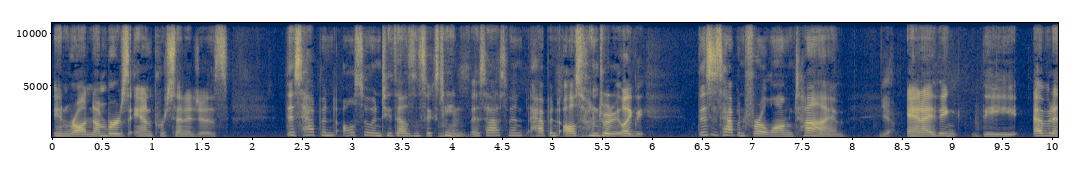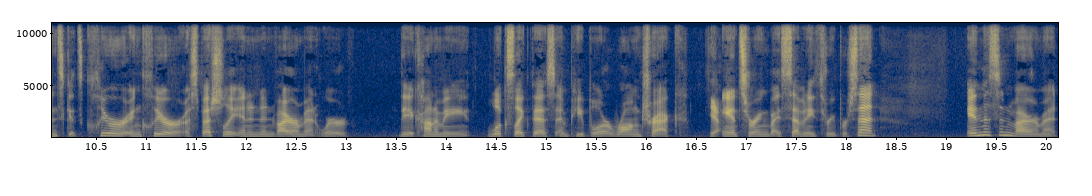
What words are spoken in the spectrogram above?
in raw numbers and percentages. This happened also in 2016. Mm-hmm. This happened happened also in 20 like this has happened for a long time. Yeah. And I think the evidence gets clearer and clearer, especially in an environment where the economy looks like this and people are wrong track Yeah. answering by 73%. In this environment,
